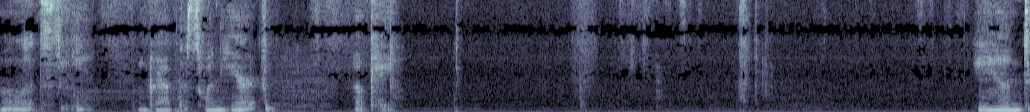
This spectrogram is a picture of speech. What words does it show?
let's see let me grab this one here Okay. And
